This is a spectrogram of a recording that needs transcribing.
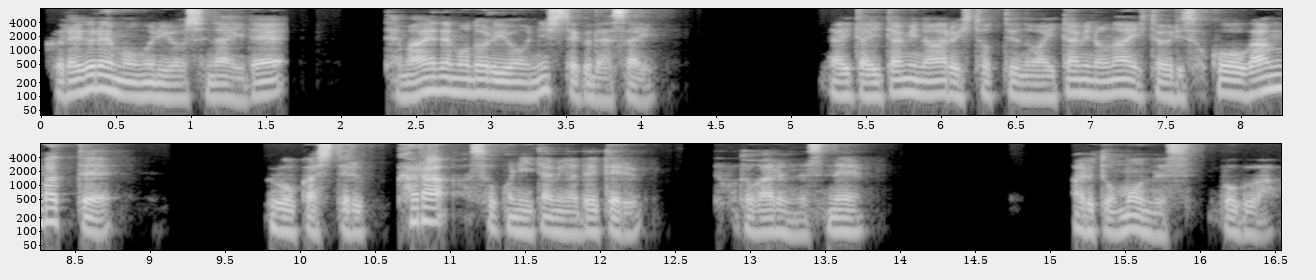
くれぐれも無理をしないで手前で戻るようにしてください。大体痛みのある人っていうのは痛みのない人よりそこを頑張って動かしてるからそこに痛みが出てるってことがあるんですね。あると思うんです、僕は。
